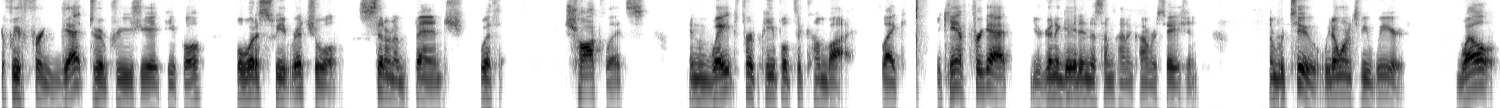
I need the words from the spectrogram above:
If we forget to appreciate people, well, what a sweet ritual. Sit on a bench with chocolates and wait for people to come by. Like you can't forget, you're going to get into some kind of conversation. Number two, we don't want it to be weird. Well,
